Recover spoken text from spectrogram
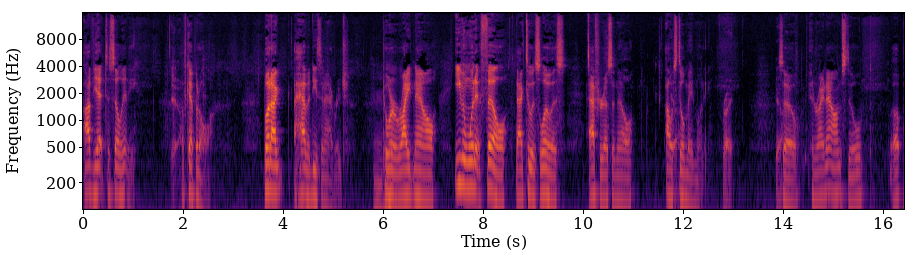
I've yet to sell any. Yeah. I've kept it all, but I I have a decent average. Mm-hmm. To where right now, even when it fell back to its lowest after SNL, I was Yeah. still made money. Yeah. So, and right now I'm still up.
